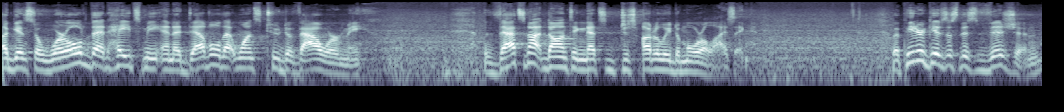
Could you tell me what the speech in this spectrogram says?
against a world that hates me and a devil that wants to devour me. That's not daunting, that's just utterly demoralizing. But Peter gives us this vision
